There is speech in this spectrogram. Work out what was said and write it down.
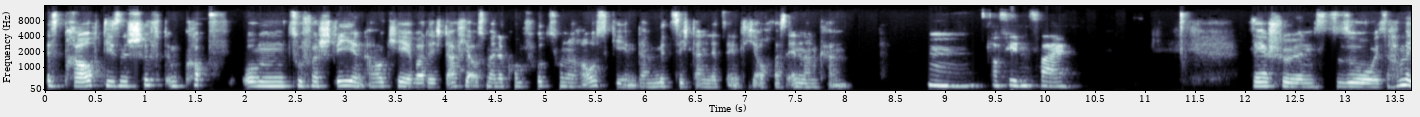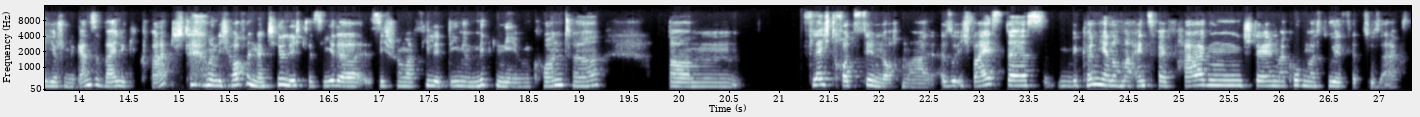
es braucht diesen Shift im Kopf, um zu verstehen, ah, okay, warte, ich darf ja aus meiner Komfortzone rausgehen, damit sich dann letztendlich auch was ändern kann. Hm, auf jeden Fall. Sehr schön. So, jetzt haben wir hier schon eine ganze Weile gequatscht und ich hoffe natürlich, dass jeder sich schon mal viele Dinge mitnehmen konnte ähm, vielleicht trotzdem nochmal. Also ich weiß, dass wir können ja noch mal ein, zwei Fragen stellen, mal gucken, was du jetzt dazu sagst.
